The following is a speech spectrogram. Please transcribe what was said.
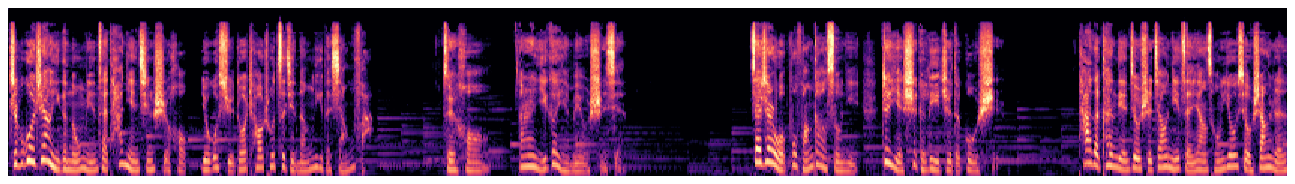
只不过这样一个农民，在他年轻时候有过许多超出自己能力的想法，最后当然一个也没有实现。在这儿，我不妨告诉你，这也是个励志的故事。他的看点就是教你怎样从优秀商人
